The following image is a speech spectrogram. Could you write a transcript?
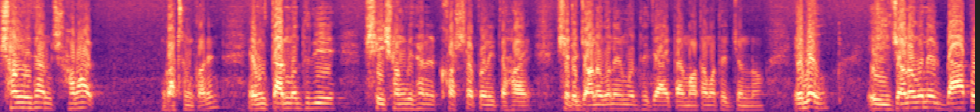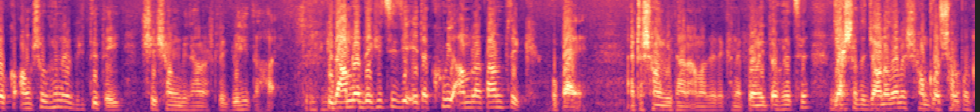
সংবিধান সভা গঠন করেন এবং তার মধ্য দিয়ে সেই সংবিধানের খসড়া প্রণীত হয় সেটা জনগণের মধ্যে যায় তার মতামতের জন্য এবং এই জনগণের ব্যাপক অংশগ্রহণের ভিত্তিতেই সেই সংবিধান আসলে গৃহীত হয়। কিন্তু আমরা দেখেছি যে এটা খুবই আমলাতান্ত্রিক উপায়ে একটা সংবিধান আমাদের এখানে প্রণীত হয়েছে যার সাথে জনগণের সম্পর্ক সম্পর্ক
